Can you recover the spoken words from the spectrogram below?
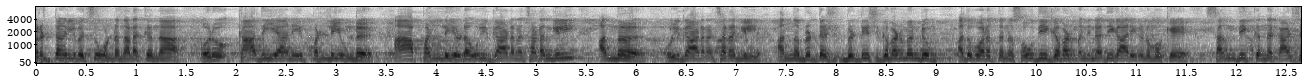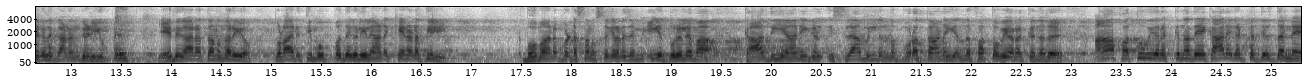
ബ്രിട്ടനിൽ വെച്ചുകൊണ്ട് നടക്കുന്ന ഒരു കാദിയാനി പള്ളിയുണ്ട്. ആ പള്ളിയുടെ ഉദ്ഘാടന ചടങ്ങിൽ അന്ന് ഉദ്ഘാടന ചടങ്ങിൽ അന്ന് ബ്രിട്ടീഷ് ബ്രിട്ടീഷ് ഗവൺമെന്റും അതുപോലെ തന്നെ സൗദി ഗവൺമെന്റിന്റെ അധികാരികളും ഒക്കെ സന്ധിക്കുന്ന കാഴ്ചകൾ കാണാൻ കഴിയും. ഏത് കാലത്താണെന്നറിയോ? തൊള്ളായിരത്തി മുപ്പതുകളിലാണ് കേരളത്തിൽ ബഹുമാനപ്പെട്ട സംസ്ഥകളുടെ ജംഇയ്യത്തുൽ ഉലമ കാദിയാനികൾ ഇസ്ലാമിൽ നിന്ന് പുറത്താണ് എന്ന് ഫത്വ ഇറക്കുന്നത് ആ ഫത്വ ഇറക്കുന്ന അതേ കാലഘട്ടത്തിൽ തന്നെ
